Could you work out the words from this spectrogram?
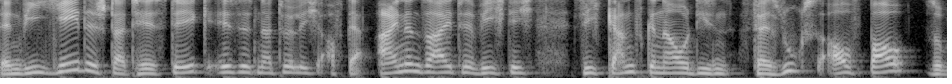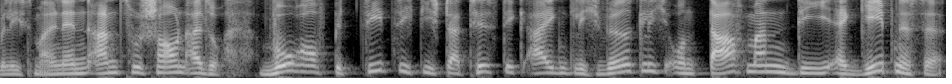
Denn wie jede Statistik ist es natürlich auf der einen Seite wichtig, sich ganz genau diesen Versuchsaufbau, so will ich es mal nennen, anzuschauen. Also worauf bezieht sich die Statistik eigentlich wirklich und darf man die Ergebnisse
